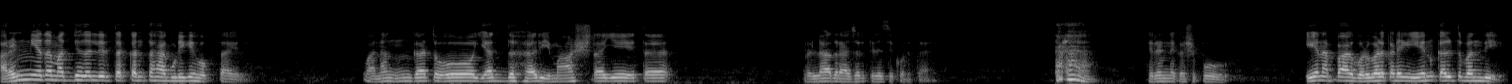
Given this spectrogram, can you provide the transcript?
ಅರಣ್ಯದ ಮಧ್ಯದಲ್ಲಿರ್ತಕ್ಕಂತಹ ಗುಡಿಗೆ ಹೋಗ್ತಾ ಇದೆ. ವನಂಗತೋ ಯದ್ ಹರಿಮಾಶ್ರಯೇತ. ಪ್ರಹ್ಲಾದರಾಜರು ತಿಳಿಸಿಕೊಡ್ತಾರೆ. ಹಿರಣ್ಯಕಶಿಪು, ಏನಪ್ಪ ಗುರುಗಳ ಕಡೆಗೆ ಏನು ಕಲ್ತು ಬಂದಿ?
